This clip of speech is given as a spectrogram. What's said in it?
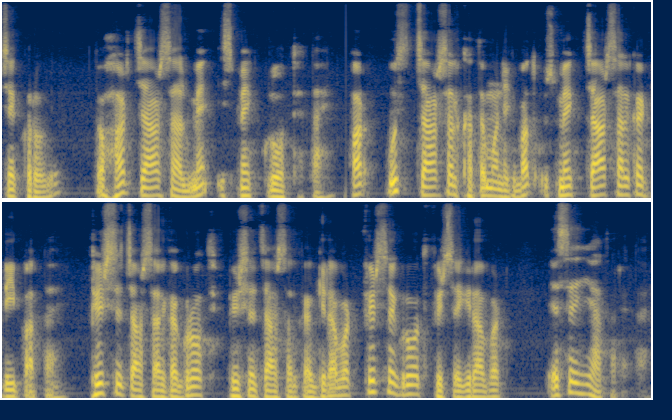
चेक करोगे तो हर चार साल में इसमें ग्रोथ रहता है और उस चार साल खत्म होने के बाद उसमें एक चार साल का डीप आता है। फिर से चार साल का ग्रोथ फिर से चार साल का गिरावट, फिर से ग्रोथ फिर से गिरावट, ऐसे ही आता रहता है।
